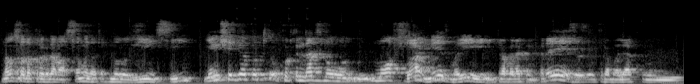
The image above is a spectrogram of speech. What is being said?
não só da programação, mas da tecnologia em si, e eu enxerguei oportunidades no, no offline mesmo, aí, em trabalhar com empresas, em trabalhar com,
